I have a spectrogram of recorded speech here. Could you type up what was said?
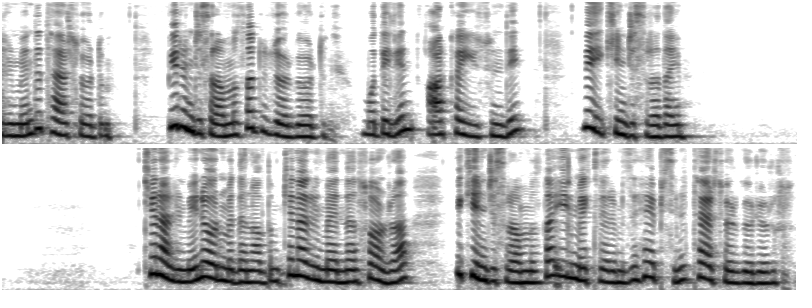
ilmeğini de ters ördüm. Birinci sıramızda düz örgü ördük. Modelin arka yüzünde ve ikinci sıradayım. Kenar ilmeğini örmeden aldım. Kenar ilmeğinden sonra ikinci sıramızda ilmeklerimizin hepsini ters örgü örüyoruz.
